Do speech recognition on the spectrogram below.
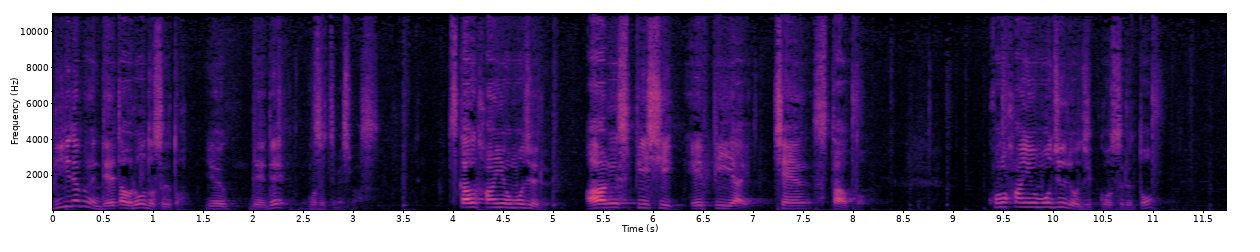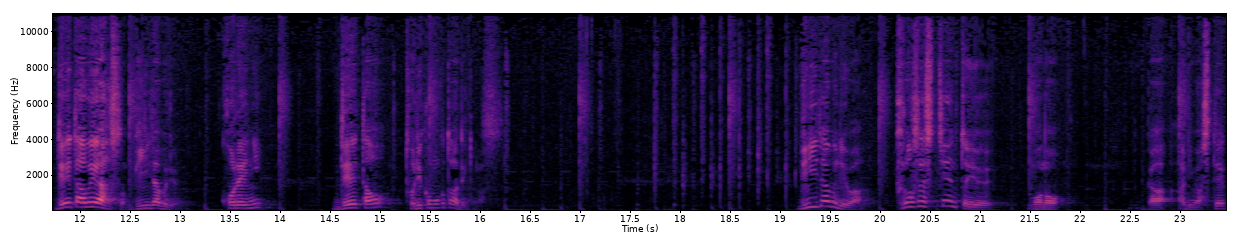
BW にデータをロードするという例でご説明します。使う汎用モジュール RSPC API チェーンスタート。この汎用モジュールを実行するとデータウェアハウスの BW これにデータを取り込むことができます。BW はプロセスチェーンというものがありまして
